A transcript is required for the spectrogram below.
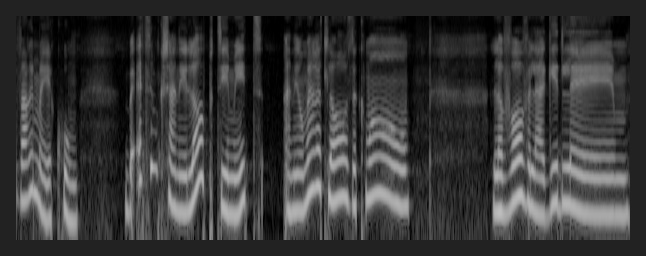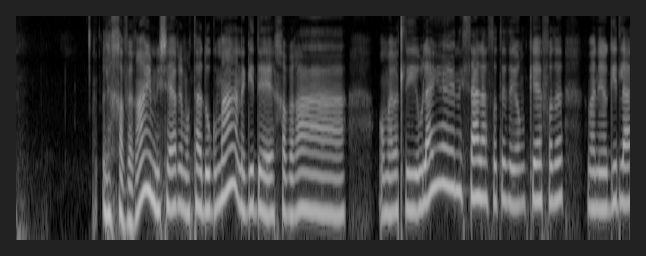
דבר עם היקום. בעצם כשאני לא אופטימית, אני אומרת לו, זה כמו לבוא ולהגיד ל... לחברה, אם נשאר עם אותה דוגמה, נגיד חברה... אומרת לי, אולי אה, ניסע לעשות איזה יום כיף או זה, ואני אגיד לה,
